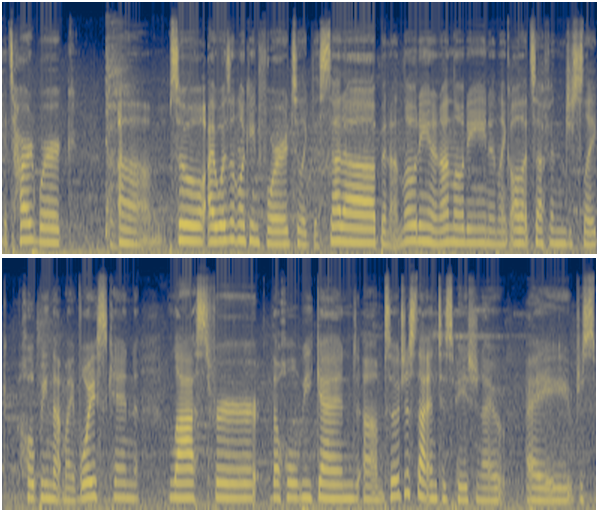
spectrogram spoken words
It's hard work. Um, so I wasn't looking forward to like the setup and unloading and unloading and like all that stuff and just like hoping that my voice can last for the whole weekend. Um, so it's just that anticipation. I I just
